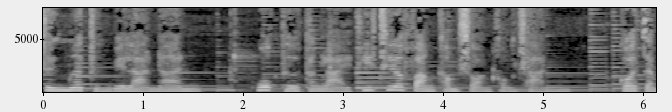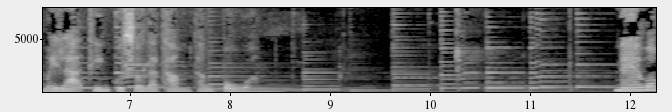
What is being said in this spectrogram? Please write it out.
ซึ่งเมื่อถึงเวลานั้น พวกเธอทั้งหลายที่เชื่อฟังคำสอนของฉัน ก็จะไม่ละทิ้งกุศลธรรมทั้งปวง แม้ว่า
